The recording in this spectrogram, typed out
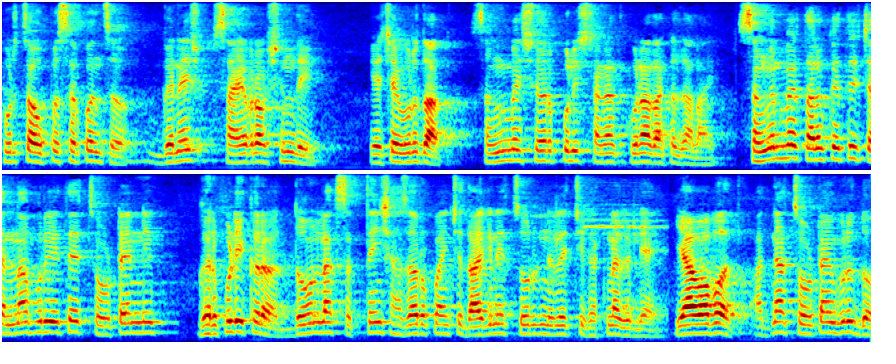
खुर्चा उपसरपंच गणेश साहेबराव शिंदे याच्या विरोधात संगमेर शहर पोलीस ठाण्यात गुन्हा दाखल झाला आहे. संगमेर तालुक्यातील चन्नापुरी येथे चोरट्यांनी घरपुडी करत दोन लाख सत्याऐंशी हजार रुपयांचे दागिने चोरून नेल्याची घटना घडली आहे. याबाबत अज्ञात चोरट्यांविरुद्ध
